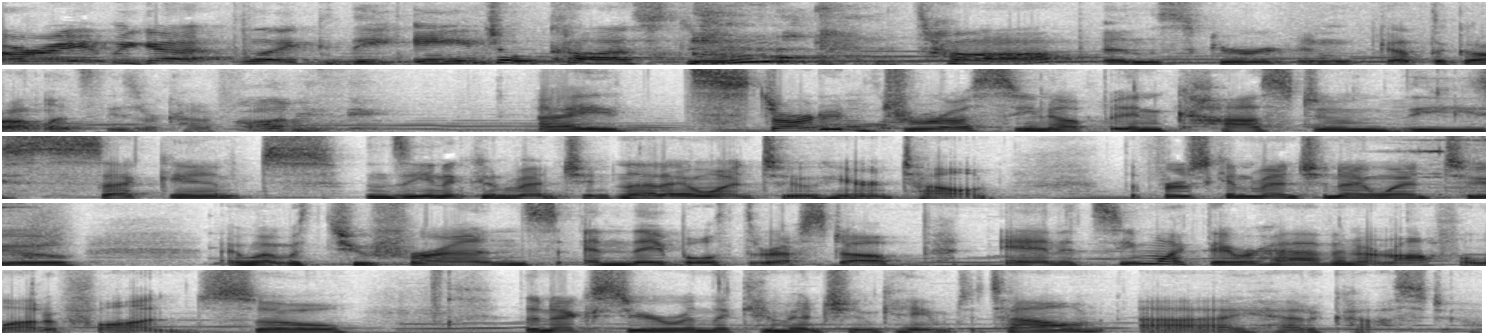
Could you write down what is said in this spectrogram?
All right, we got like the angel costume, top and the skirt, and got the gauntlets. These are kind of oh, fun. Let me see. I started dressing up in costume the second Xena convention that I went to here in town. The first convention I went to, I went with two friends and they both dressed up and it seemed like they were having an awful lot of fun. So the next year when the convention came to town, I had a costume.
